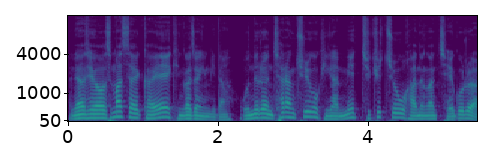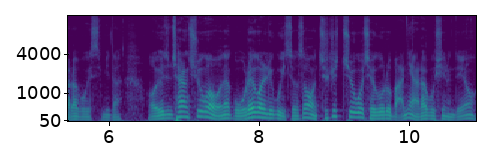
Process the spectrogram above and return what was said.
안녕하세요. 스마트사이카의 김과장입니다. 오늘은 차량 출고 기간 및 즉시 출고 가능한 재고를 알아보겠습니다. 어, 요즘 차량 출고가 워낙 오래 걸리고 있어서 즉시 출고 재고를 많이 알아보시는데요.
